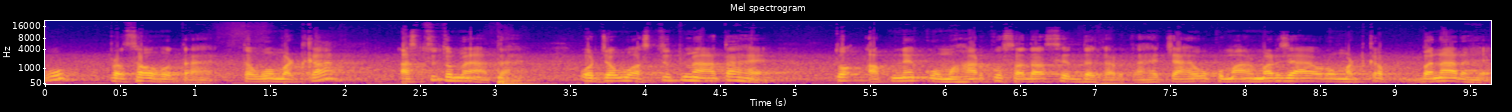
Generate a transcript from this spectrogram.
वो प्रसव होता है तो वो मटका अस्तित्व में आता है। और जब वो अस्तित्व में आता है तो अपने कुम्हार को सदा सिद्ध करता है। चाहे वो कुम्हार मर जाए और वो मटका बना रहे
